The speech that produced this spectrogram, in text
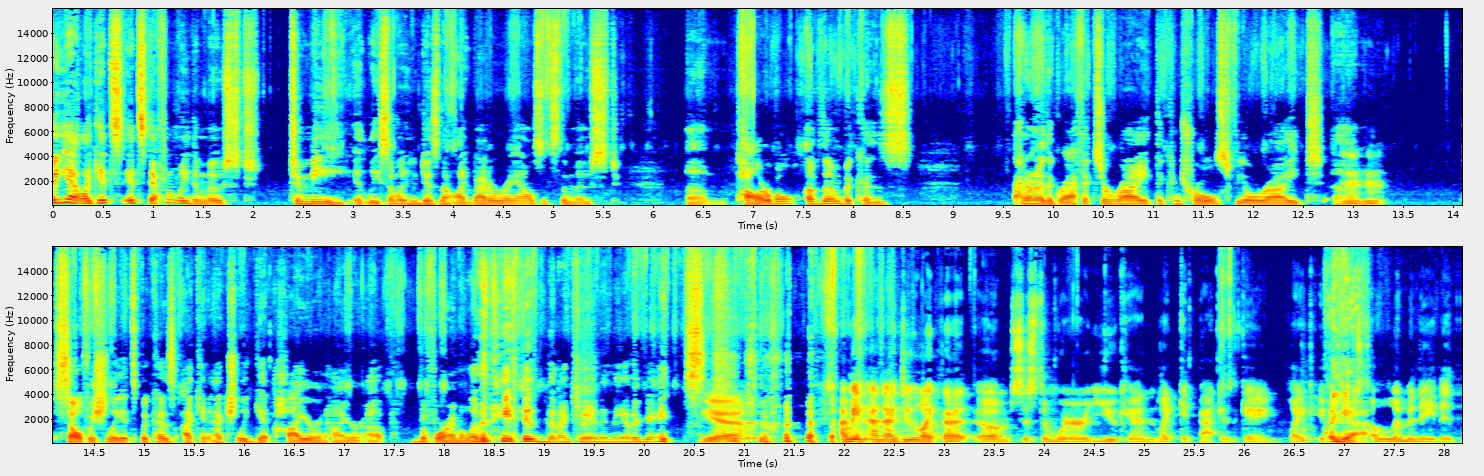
but yeah like it's it's definitely the most to me at least someone who does not like battle royales it's the most um tolerable of them because i don't know the graphics are right the controls feel right um, Mhm. selfishly it's because i can actually get higher and higher up before i'm eliminated than i can in the other games Yeah. I mean, and I do like that um, system where you can like get back in the game. Like if Uh, you're yeah. just eliminated,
